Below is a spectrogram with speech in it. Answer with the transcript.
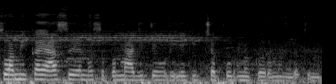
स्वामी काय असो या नसो पण माझी तेवढी एक इच्छा पूर्ण कर म्हणलं तुम्ही.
